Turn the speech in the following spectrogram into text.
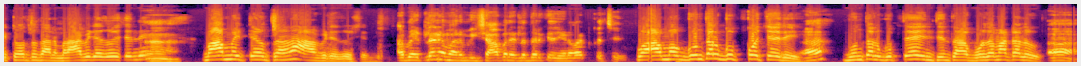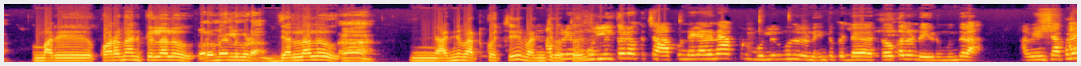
ఇటు ఉంటుంది అని నా బిడ్డ చూసింది. మా అమ్మ ఇట్టే ఉంటుందని ఆమె బిడ్డ చూసింది. అప్పుడు ఎట్లనే మరి మీకు చేపలు ఎట్లా దొరికేది? ఎడబట్టుకొచ్చేది వా అమ్మ గుంతలు గుప్పుకొచ్చేది? గుంతలు గుప్తే ఇంత ఇంత బురద మట్టలు ఆ, మరి కొరమైన పిల్లలు కొరమేన్లు కూడా? జల్లలు అన్ని పట్టుకొచ్చి మంచిగా. ముళ్ళులతో ఒక చాప ఉండే కదా అప్పుడు ముళ్ళు ముళ్ళు ఇంత పెద్ద తోకలు ఉండే ఇప్పుడు ముందర. అవి ఏం చేపలే?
